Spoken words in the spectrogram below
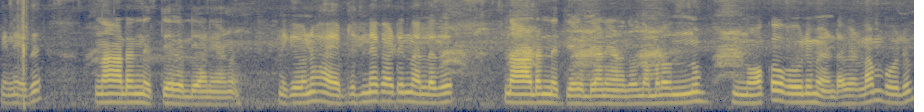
പിന്നെ ഇത് നാടൻ നിത്യ കല്യാണിയാണ്. എനിക്ക് തോന്നുന്നു ഹൈബ്രിഡിനെക്കാട്ടിയും നല്ലത് നാടൻ നിത്യ കല്യാണിയാണ്. തോന്നുന്നു നമ്മളൊന്നും നോക്ക പോലും വേണ്ട. വെള്ളം പോലും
